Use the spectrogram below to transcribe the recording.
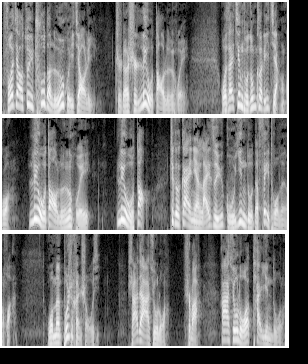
佛教最初的轮回教理指的是六道轮回，我在净土宗课里讲过，六道轮回，六道。这个概念来自于古印度的吠陀文化，我们不是很熟悉。啥叫阿修罗？是吧？阿修罗太印度了，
